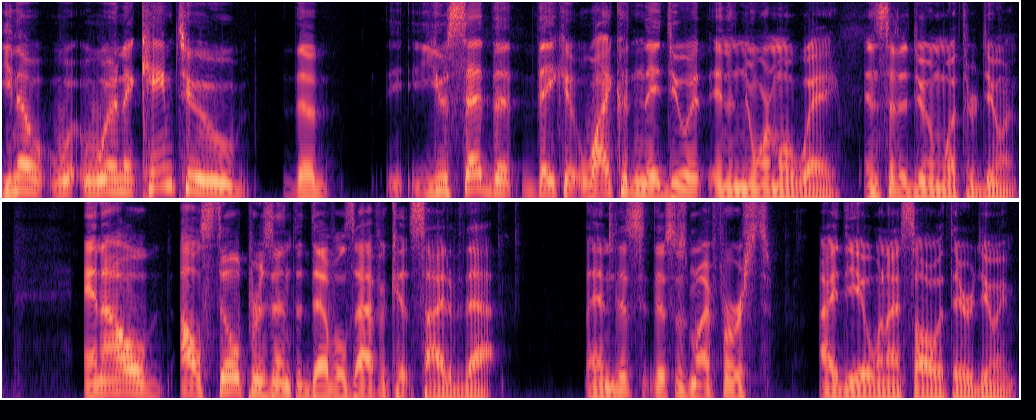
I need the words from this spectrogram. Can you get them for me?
you know w- when it came to the, you said that they could. Why couldn't they do it in a normal way instead of doing what they're doing? And I'll I'll still present the devil's advocate side of that. And this this was my first idea when I saw what they were doing.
